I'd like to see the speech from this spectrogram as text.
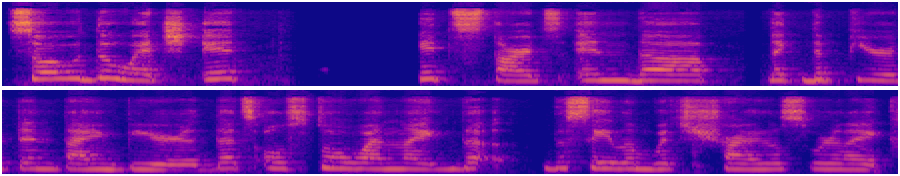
So the witch it it starts in the like the Puritan time period. That's also when like the the Salem witch trials were like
